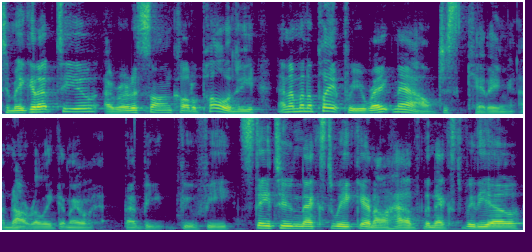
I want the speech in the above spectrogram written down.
to make it up to you, I wrote a song called Apology, and I'm gonna play it for you right now. Just kidding, I'm not really gonna, that'd be goofy. Stay tuned next week and I'll have the next video.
